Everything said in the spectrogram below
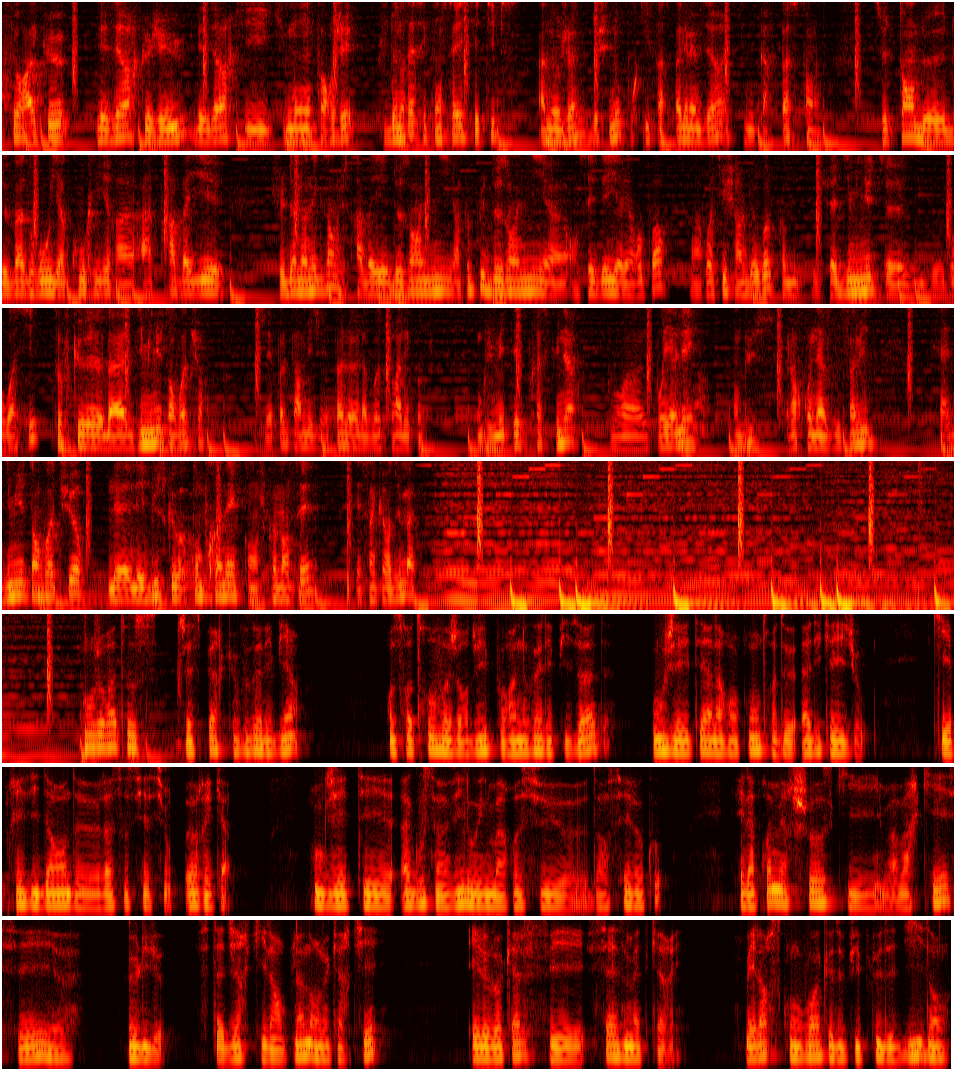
fera que les erreurs que j'ai eues, les erreurs qui, m'ont forgé, je donnerai ces conseils, ces tips à nos jeunes de chez nous pour qu'ils fassent pas les mêmes erreurs et qu'ils ne perdent pas ce temps-là. Ce temps de, vadrouille, à courir, à, travailler. Je donne un exemple, j'ai travaillé deux ans et demi, un peu plus de deux ans et demi euh, en CDI à l'aéroport, à Roissy-Charles de Gaulle, comme je suis à 10 minutes euh, de, Roissy, sauf que bah, 10 minutes en voiture. J'avais pas le permis, j'avais pas la voiture à l'époque. Donc je mettais presque une heure pour, euh, pour y aller en bus, alors qu'on est à Goussainville. C'est à 10 minutes en voiture. Les, bus qu'on prenait quand je commençais, c'était 5 heures du mat. Bonjour à tous, j'espère que vous allez bien. On se retrouve aujourd'hui pour un nouvel épisode où j'ai été à la rencontre de Ali Kaijou, qui est président de l'association Eureka. Donc j'ai été à Goussainville où il m'a reçu euh, dans ses locaux. Et la première chose qui m'a marqué, c'est euh, le lieu. C'est-à-dire qu'il est en plein dans le quartier et le local fait 16 mètres carrés. Mais lorsqu'on voit que depuis plus de 10 ans,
